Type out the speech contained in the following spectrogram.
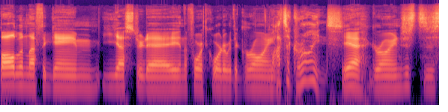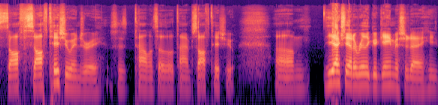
Baldwin left the game yesterday in the fourth quarter with a groin. Lots of groins. Yeah, groin, just, just soft soft tissue injury. This is Tomlin says all the time, soft tissue. Um, he actually had a really good game yesterday. He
